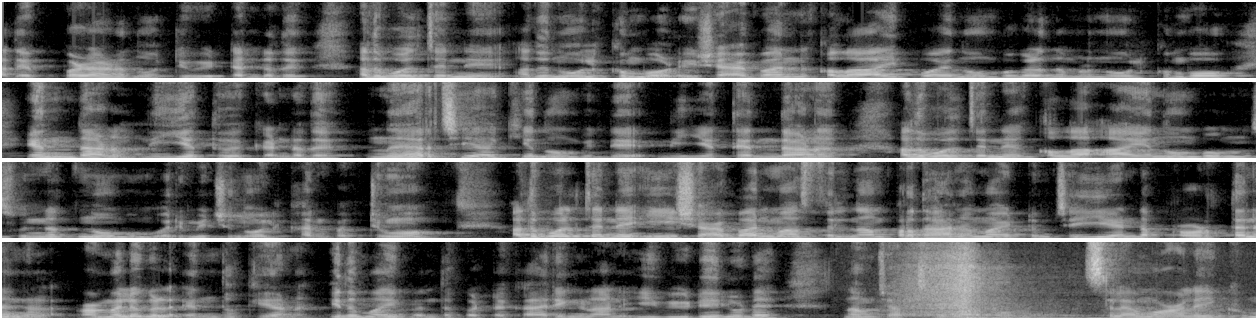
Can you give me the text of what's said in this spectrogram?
അത് എപ്പോഴാണ് നോറ്റ് വീട്ടേണ്ടത്? അതുപോലെ തന്നെ അത് നോൽക്കുമ്പോൾ ഈ ഷാബാൻ പോയ നോമ്പുകൾ നമ്മൾ നോൽക്കുമ്പോൾ എന്താണ് നെയ്യത്ത് വെക്കേണ്ടത്? നേർച്ചയാക്കിയ നോമ്പിന്റെ നെയ്യത്ത് എന്താണ്? അതുപോലെ തന്നെ കള ആയ നോമ്പും സുന്നത്ത് നോമ്പും ഒരുമിച്ച് നോൽക്കാൻ പറ്റുമോ? അതുപോലെ തന്നെ ഈ ഷാബാൻ മാസത്തിൽ നാം പ്രധാനമായിട്ടും ചെയ്യേണ്ട പ്രവർത്തനങ്ങൾ അമലുകൾ എന്തൊക്കെയാണ്? ഇതുമായി ബന്ധപ്പെട്ട കാര്യങ്ങളാണ് ഈ വീഡിയോയിലൂടെ നാം ചർച്ച ചെയ്യാൻ പോകുന്നത്. അസ്സാം വലൈക്കും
